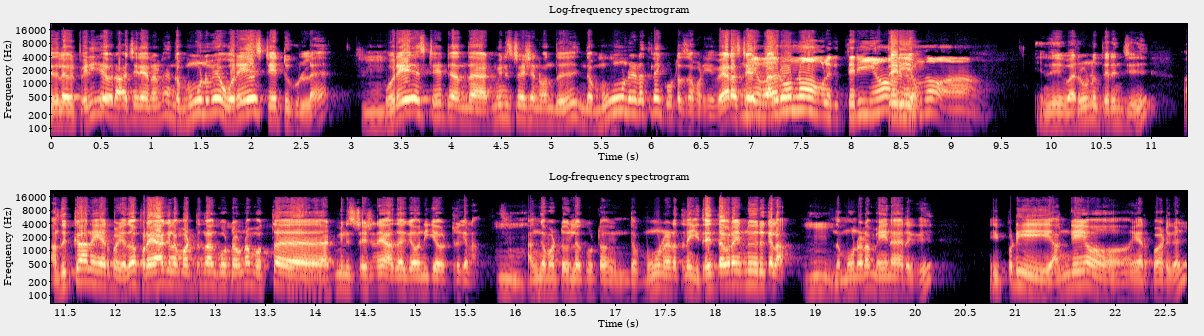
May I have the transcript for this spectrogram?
இதுல ஒரு பெரிய ஒரு ஆச்சரியம் என்னன்னா இந்த மூணுமே ஒரே ஸ்டேட்டுக்குள்ள. ஒரே ஸ்டேட் அந்த அட்மினிஸ்ட்ரேஷன் வந்து இந்த மூணு இடத்துலயும் கூட்டம் சமாளிக்கும் வேற ஸ்டேட் வரும்னு உங்களுக்கு தெரியும். தெரியும். இது வரும்னு தெரிஞ்சு அதுக்கான ஏற்பாடு. ஏதோ பிரயாகில் மட்டும்தான் கூட்டம்னா மொத்த அட்மினிஸ்ட்ரேஷனே அதை கவனிக்க விட்டுருக்கலாம். அங்க மட்டும் இல்ல கூட்டம். இந்த மூணு இடத்துல இதை தவிர இன்னும் இருக்கலாம். இந்த மூணு இடம் மெயினா இருக்கு. இப்படி அங்கேயும் ஏற்பாடுகள்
